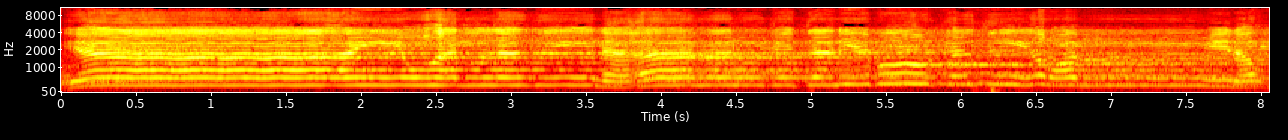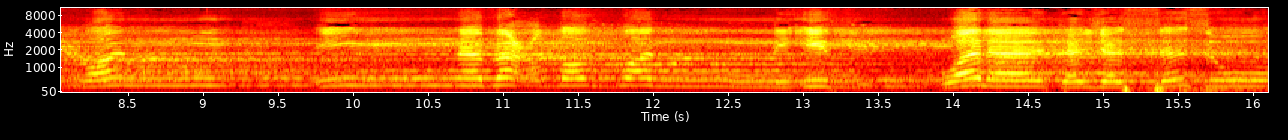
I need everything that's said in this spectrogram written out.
يا أيها الذين آمنوا اجتنبوا كثيرا من الظن. إن بعض الظن إثم. ولا تجسسوا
